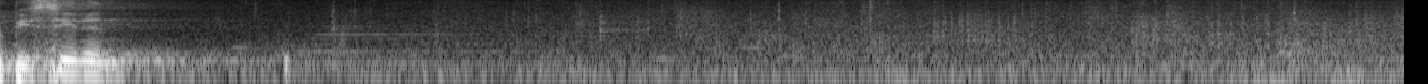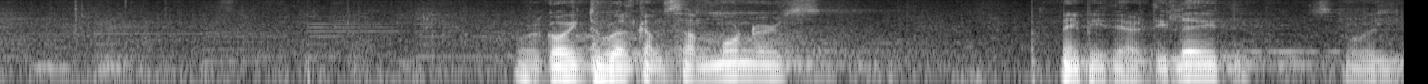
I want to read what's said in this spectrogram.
to be seated. We're going to welcome some mourners. Maybe they're delayed, so we'll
